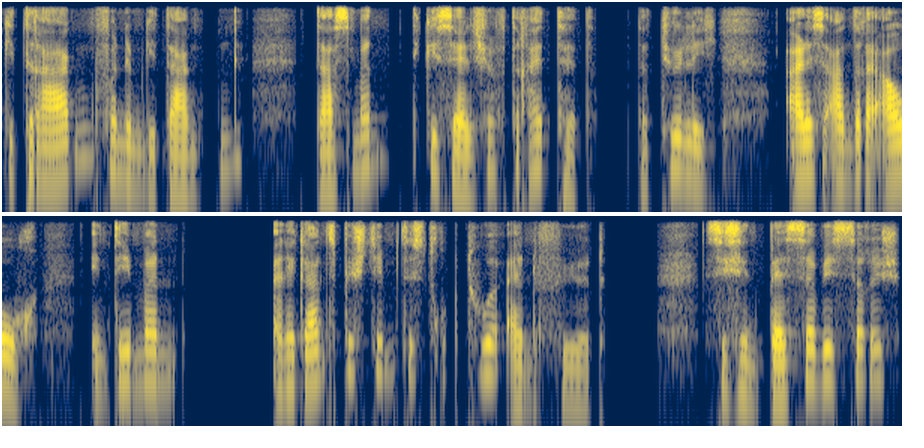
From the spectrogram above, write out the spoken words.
getragen von dem Gedanken, dass man die Gesellschaft rettet. Natürlich, alles andere auch, indem man eine ganz bestimmte Struktur einführt. Sie sind besserwisserisch,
